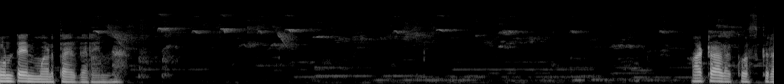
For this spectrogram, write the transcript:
ಫೌಂಟೈನ್ ಮಾಡ್ತಾ ಇದ್ದಾರೆ ಇನ್ನು. ಆಟ ಆಡೋಕ್ಕೋಸ್ಕರ.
